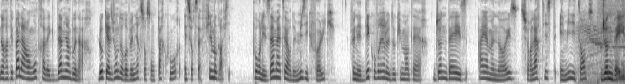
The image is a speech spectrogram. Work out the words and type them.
ne ratez pas la rencontre avec Damien Bonnard, l'occasion de revenir sur son parcours et sur sa filmographie. Pour les amateurs de musique folk, venez découvrir le documentaire John Baez I Am a Noise sur l'artiste et militante John Baez.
